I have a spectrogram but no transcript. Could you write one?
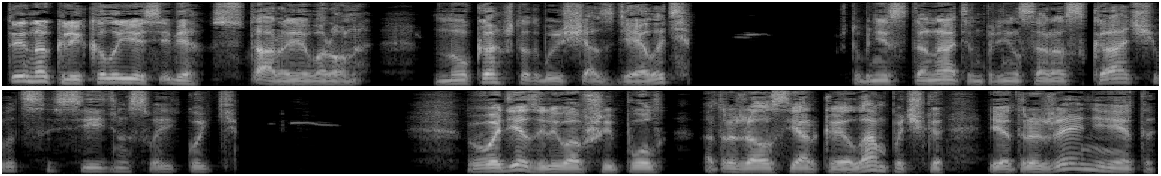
Ты накликал ее себе, старая ворона. Ну-ка, что ты будешь сейчас делать? Чтобы не стонать, он принялся раскачиваться, сидя на своей койке. В воде, заливавшей пол, отражалась яркая лампочка, и отражение это,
